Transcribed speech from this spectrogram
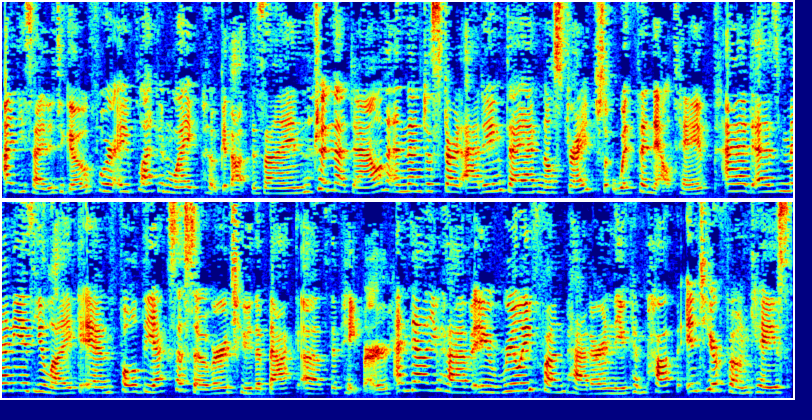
I decided to go for a black and white polka dot design. Trim that down and then just start adding diagonal stripes with the nail tape. Add as many as you like and fold the excess over to the back of the paper. And now you have a really fun pattern that you can pop into your phone case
